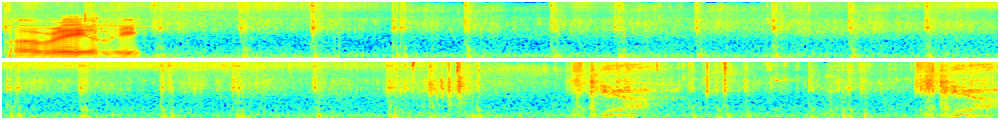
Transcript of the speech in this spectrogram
Oh, really? Yeah. Yeah.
